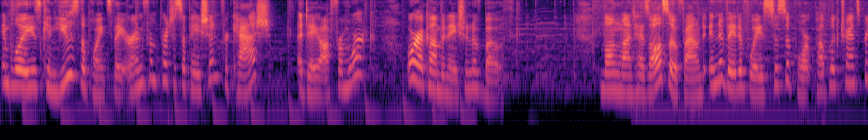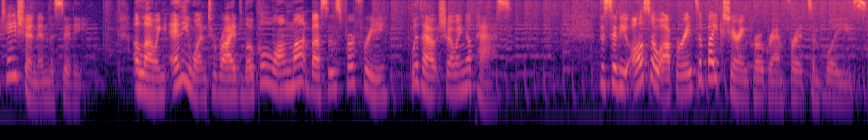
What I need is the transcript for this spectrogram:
Employees can use the points they earn from participation for cash, a day off from work, or a combination of both. Longmont has also found innovative ways to support public transportation in the city, allowing anyone to ride local Longmont buses for free without showing a pass. The city also operates a bike sharing program for its employees.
